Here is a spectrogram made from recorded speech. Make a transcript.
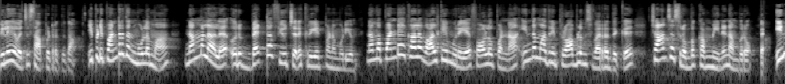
விளைய வச்சு சாப்பிடுறது தான் இப்படி பண்றதன் மூலமா நம்மளால ஒரு பெட்டர் ஃபியூச்சரை கிரியேட் பண்ண முடியும். நம்ம பண்டைய கால வாழ்க்கை முறையை ஃபாலோ பண்ணா இந்த மாதிரி ப்ராப்ளம்ஸ் வர்றதுக்கு சான்சஸ் ரொம்ப கம்மின்னு நம்புறோம். இன்னும்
